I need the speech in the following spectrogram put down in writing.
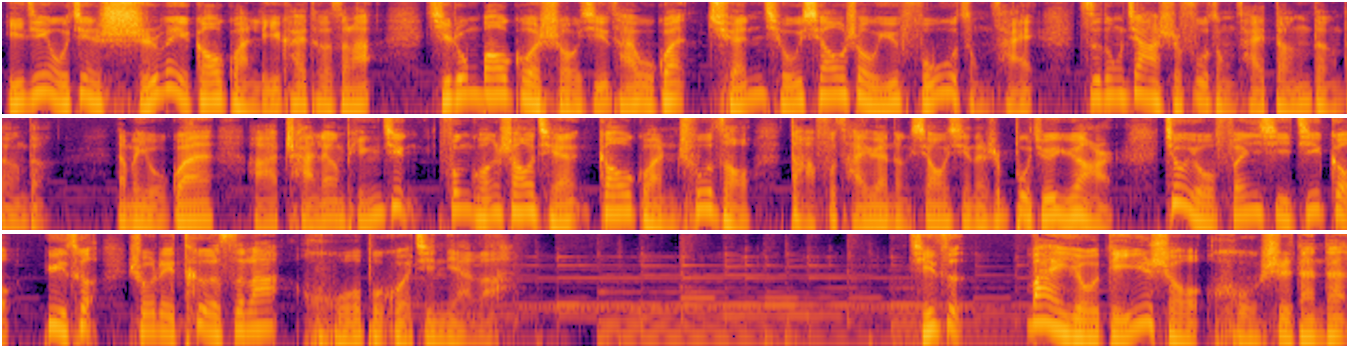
已经有近十位高管离开特斯拉，其中包括首席财务官、全球销售与服务总裁、自动驾驶副总裁等等等等。那么有关啊产量瓶颈、疯狂烧钱、高管出走、大幅裁员等消息呢是不绝于耳，就有分析机构预测说这特斯拉活不过今年了。其次，外有敌手，虎视眈眈。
